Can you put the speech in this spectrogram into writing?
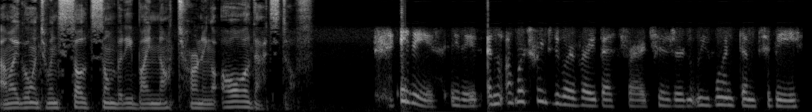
Am I going to insult somebody by not turning? All that stuff. It is. It is, and we're trying to do our very best for our children. We want them to be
